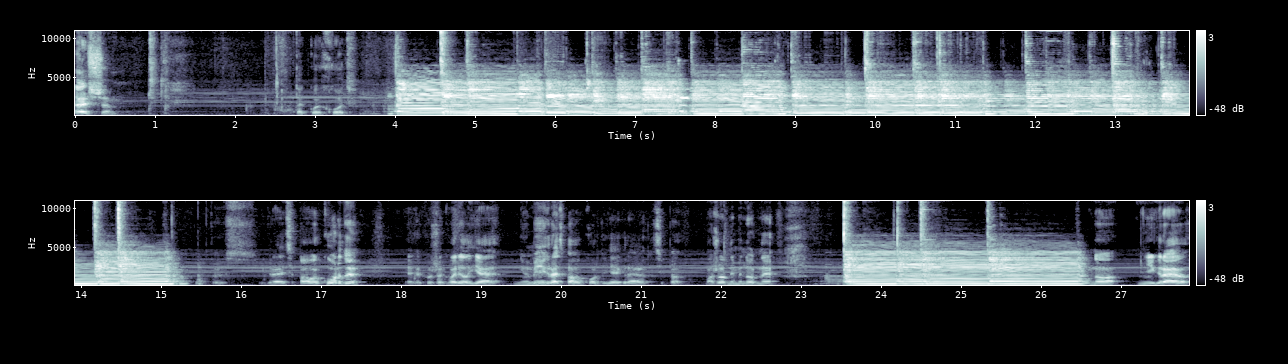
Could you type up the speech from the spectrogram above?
Дальше. Такой ход. Играете пауэр-корды. Я, как уже говорил, я не умею играть пауэр-корды, я играю типа мажорные, минорные. Но не играю,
